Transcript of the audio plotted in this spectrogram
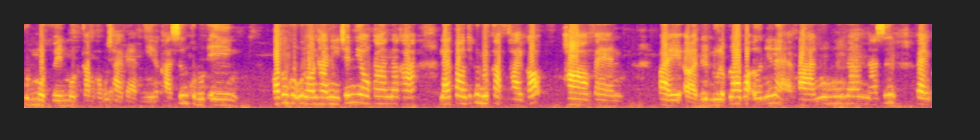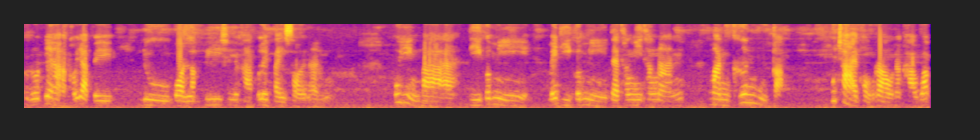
คุณหมดเวรหมดกรรมกับผู้ชายแบบนี้นะคะ ซึ่งคุณนุชเองก็เป็นคนอุดรธานีเช่นเดียวกันนะคะ และตอนที่คุณนุชกลับไทยก็พาแฟน ไปเดินดูรอบๆว่าเออนี่แหละบาร์นู่นนี่นั่นนะซึ่งแฟนคุณนุชเนี่ยเขาอยากไปดูบอลลักบี้ใช่ไหมคะก็เลยไปซอยนั้น ผู้หญิงบาร์ดีก็มี ไม่ดีก็มี แต่ทั้งนี้ทั้งนั้นมันขึ้นอยู่กับผู้ชายของเรานะคะว่า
